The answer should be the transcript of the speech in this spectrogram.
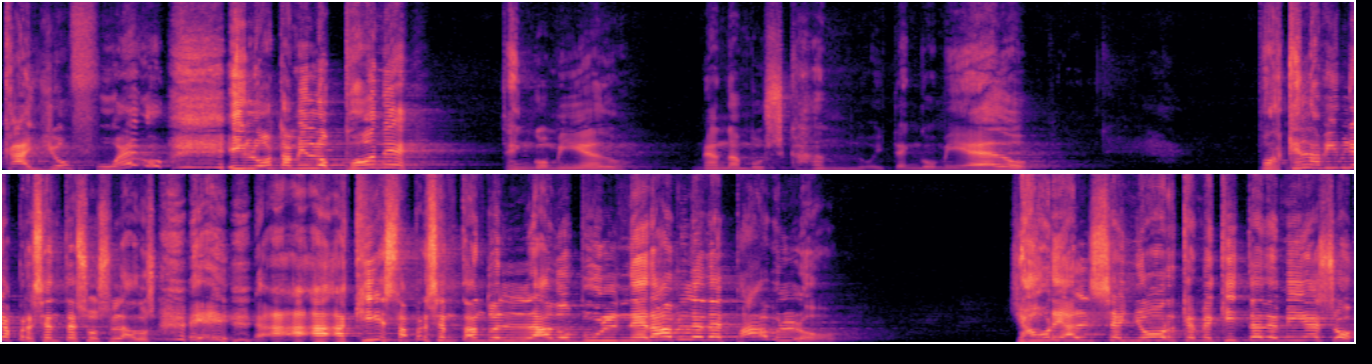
cayó fuego? Y luego también lo pone, tengo miedo, me andan buscando y tengo miedo. ¿Por qué la Biblia presenta esos lados? Eh, eh, aquí está presentando el lado vulnerable de Pablo. Ya oré al Señor que me quite de mí eso,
